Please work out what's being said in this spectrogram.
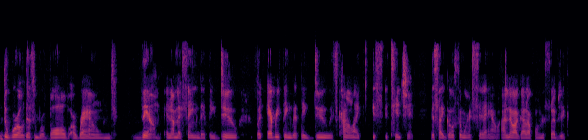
the world doesn't revolve around them. And I'm not saying that they do, but everything that they do is kind of like it's attention. It's like go somewhere and sit down. I know I got off on the subject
